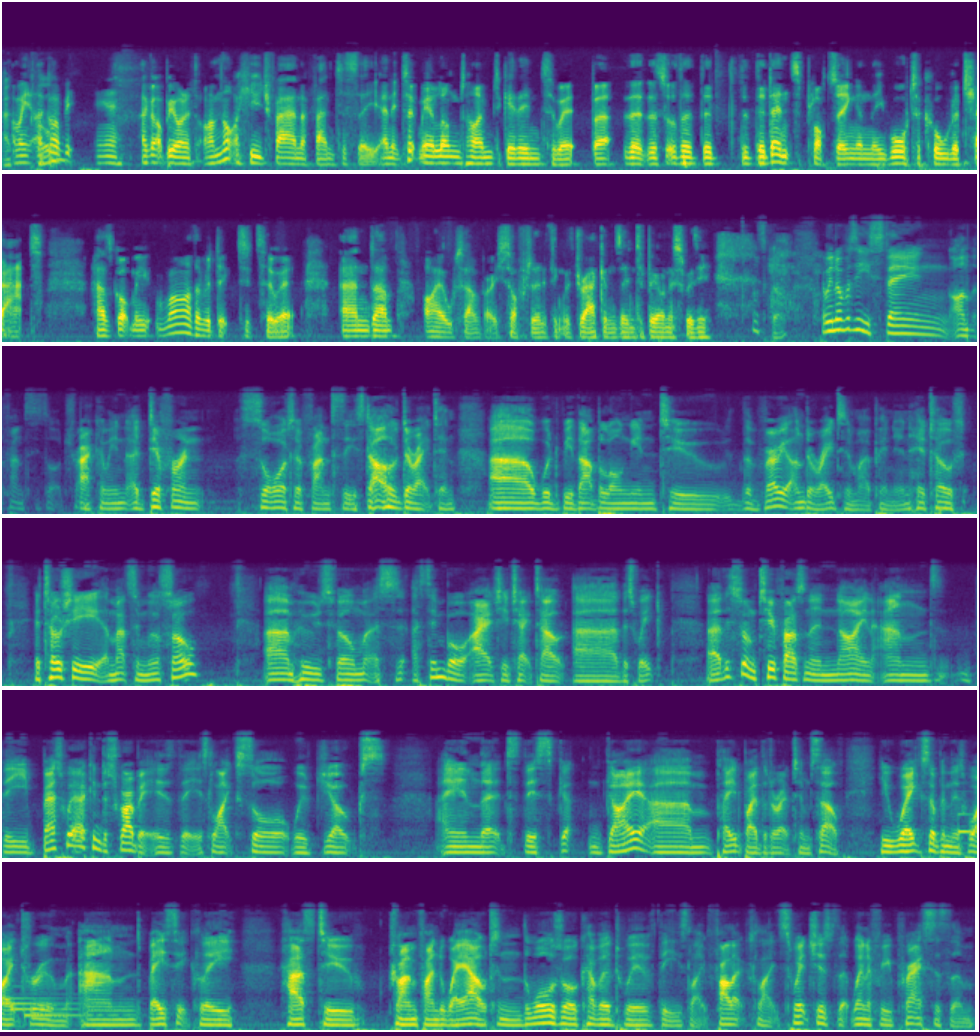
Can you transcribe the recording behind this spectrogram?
I mean, I gotta be, yeah, I gotta be honest. I'm not a huge fan of fantasy, and it took me a long time to get into it. But the, the sort of the, the, the, dense plotting and the water cooler chat has got me rather addicted to it. And um, I also am very soft to anything with dragons in, to be honest with you. That's cool. I mean, obviously, staying on the fantasy sort of track. I mean, a different sort of fantasy style of directing uh, would be that belonging to the very underrated, in my opinion, Hitoshi, Hitoshi Matsumoto, um, whose film A Symbol I actually checked out uh, this week. Uh, this is from 2009, and the best way I can describe it is that it's like Saw with jokes in that this guy, um, played by the director himself, he wakes up in this white room and basically has to try and find a way out. And the walls are all covered with these like phallic light switches that, whenever he presses them,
